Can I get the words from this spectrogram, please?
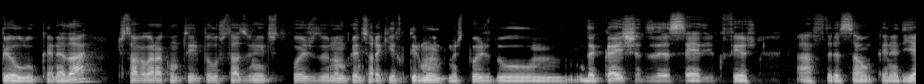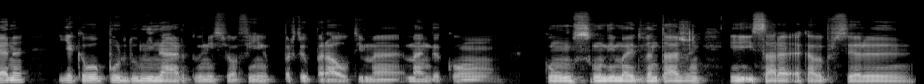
pelo Canadá. Estava agora a competir pelos Estados Unidos depois de, não me quero estar aqui a repetir muito, mas depois do, da queixa de assédio que fez à Federação Canadiana e acabou por dominar do início ao fim, partiu para a última manga com, com um segundo e meio de vantagem e, e Sara acaba por ser uh,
